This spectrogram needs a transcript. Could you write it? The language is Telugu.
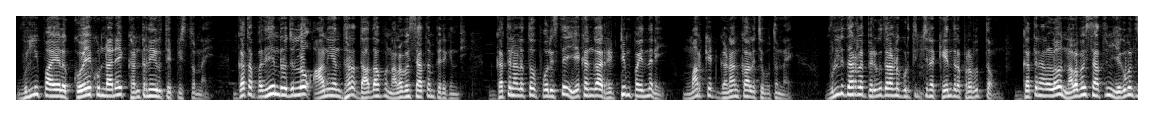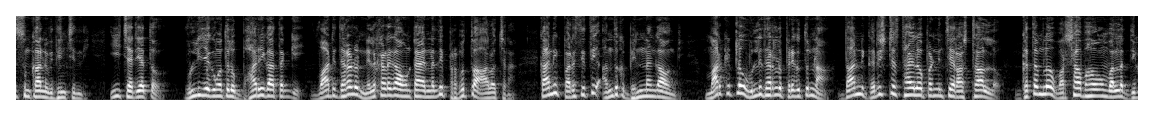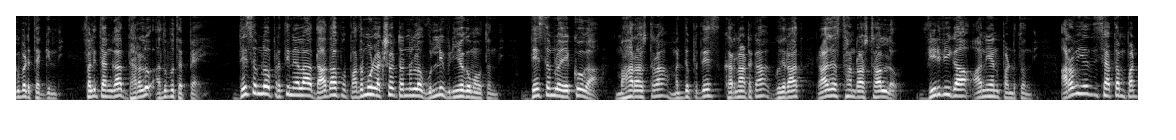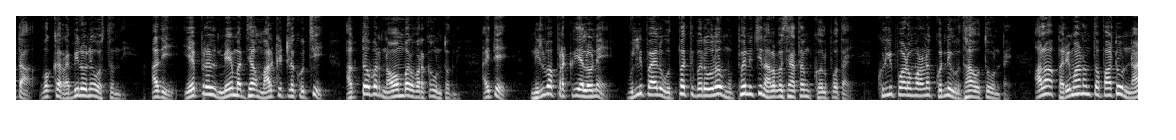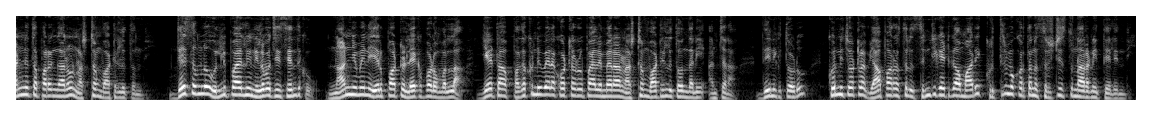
ఉల్లిపాయలు కోయకుండానే కంటనీరు తెప్పిస్తున్నాయి. గత పదిహేను రోజుల్లో ఆనియన్ ధర దాదాపు నలభై శాతం పెరిగింది. గత నెలతో పోలిస్తే ఏకంగా రెట్టింపైందని మార్కెట్ గణాంకాలు చెబుతున్నాయి. ఉల్లి ధరల పెరుగుదలను గుర్తించిన కేంద్ర ప్రభుత్వం గత నెలలో నలభై శాతం ఎగుమతి సుంకాన్ని విధించింది. ఈ చర్యతో ఉల్లి ఎగుమతులు భారీగా తగ్గి వాటి ధరలు నిలకడగా ఉంటాయన్నది ప్రభుత్వ ఆలోచన. కానీ పరిస్థితి అందుకు భిన్నంగా ఉంది. మార్కెట్లో ఉల్లి ధరలు పెరుగుతున్నా దాన్ని గరిష్ట స్థాయిలో పండించే రాష్ట్రాల్లో గతంలో వర్షాభావం వల్ల దిగుబడి తగ్గింది. ఫలితంగా ధరలు అదుపు తప్పాయి. దేశంలో ప్రతి నెలా దాదాపు పదమూడు లక్షల టన్నుల ఉల్లి వినియోగం అవుతుంది. దేశంలో ఎక్కువగా మహారాష్ట్ర మధ్యప్రదేశ్ కర్ణాటక గుజరాత్ రాజస్థాన్ రాష్ట్రాల్లో విరివిగా ఆనియన్ పండుతుంది. అరవై ఐదు శాతం పంట ఒక్క రబీలోనే వస్తుంది. అది ఏప్రిల్ మే మధ్య మార్కెట్లోకి వచ్చి అక్టోబర్ నవంబర్ వరకు ఉంటుంది. అయితే నిల్వ ప్రక్రియలోనే ఉల్లిపాయలు ఉత్పత్తి బరువులో ముప్పై నుంచి నలభై శాతం కోల్పోతాయి. కుళ్ళిపోవడం వలన కొన్ని వృధా అవుతూ ఉంటాయి. అలా పరిమాణంతో పాటు నాణ్యత పరంగానూ నష్టం వాటిల్లుతుంది. దేశంలో ఉల్లిపాయల్ని నిల్వ చేసేందుకు నాణ్యమైన ఏర్పాట్లు లేకపోవడం వల్ల ఏటా పదకొండు వేల కోట్ల రూపాయల మేర నష్టం వాటిల్లుతోందని అంచనా. దీనికి తోడు కొన్ని చోట్ల వ్యాపారస్తులు సిండికేట్గా మారి కృత్రిమ కొరతను సృష్టిస్తున్నారని తేలింది.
